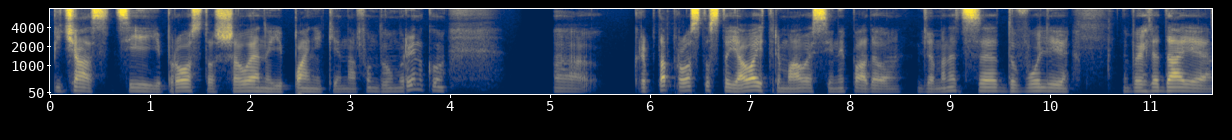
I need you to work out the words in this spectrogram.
під час цієї просто шаленої паніки на фондовому ринку е, крипта просто стояла і трималась і не падала. Для мене це доволі виглядає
